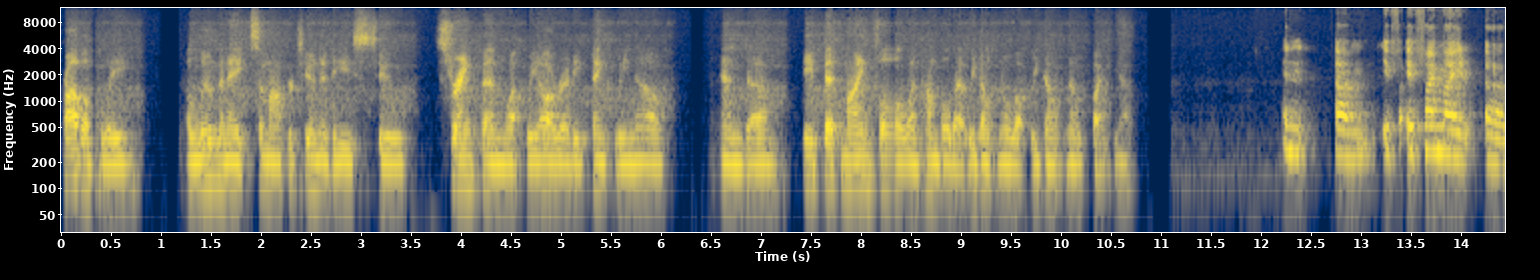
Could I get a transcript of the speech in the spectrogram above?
probably illuminate some opportunities to strengthen what we already think we know and uh, be a bit mindful and humble that we don't know what we don't know quite yet. And um, if, if I might uh,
